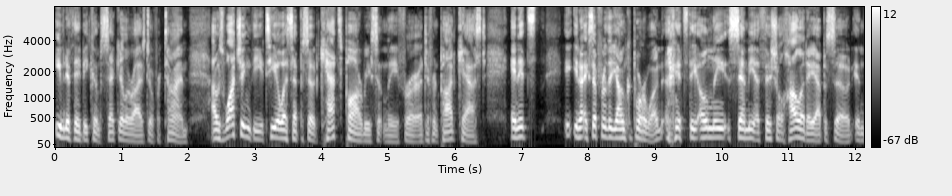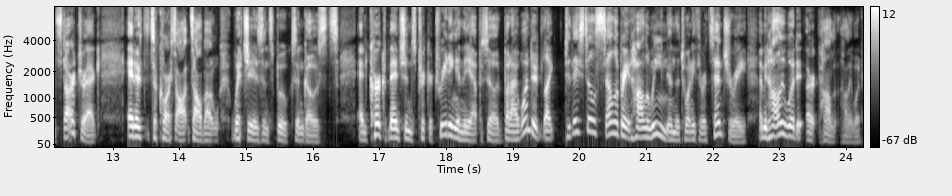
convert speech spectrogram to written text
even if they become secularized over time. I was watching the TOS episode Cat's Paw recently for a different podcast, and it's you know, except for the Yom Kippur one, it's the only semi-official holiday episode in Star Trek, and it's of course all it's all about witches and spooks and ghosts. And Kirk mentions trick or treating in the episode, but I wondered, like, do they still celebrate Halloween in the 23rd century? I mean, Hollywood or Hollywood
